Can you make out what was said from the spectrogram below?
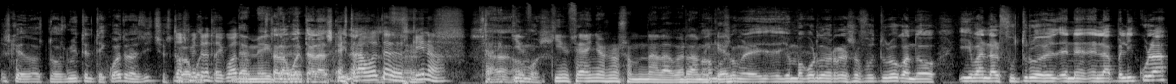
Es que dos- 2034 has dicho. Está a la vuelta- 2034. Está a la vuelta de la esquina. Está a la vuelta de la esquina. O sea, Ah, 15, vamos. 15 años no son nada, ¿verdad, Vamos, Miquel? hombre, yo me acuerdo de Regreso al Futuro cuando iban al futuro en, en la película,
